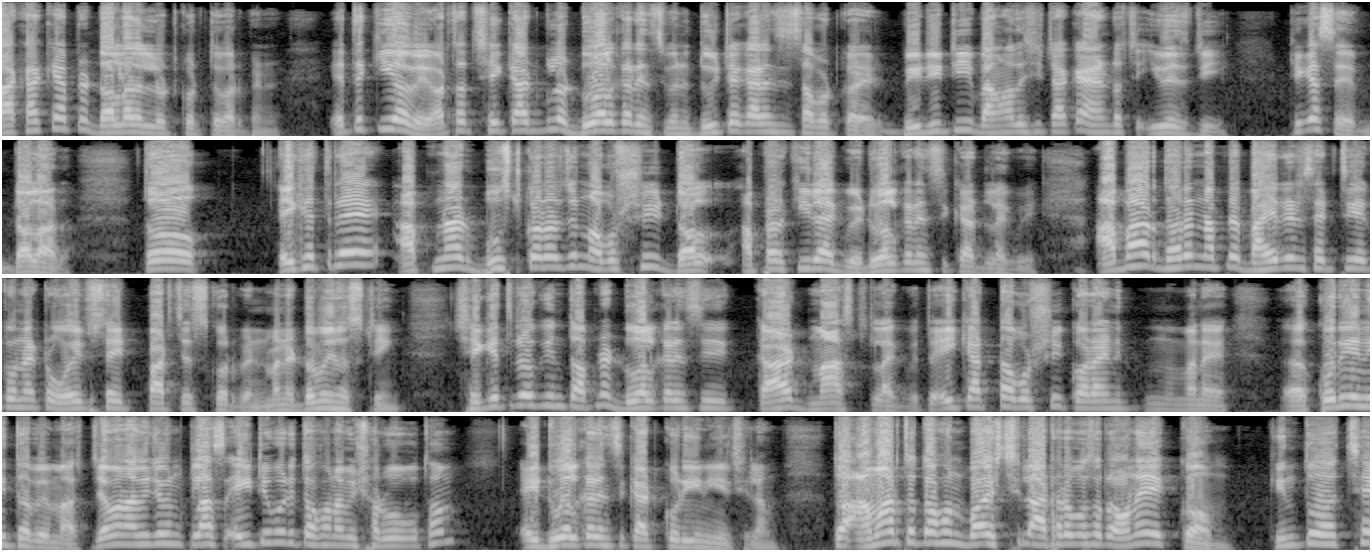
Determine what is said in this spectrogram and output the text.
টাকাকে আপনি ডলারে লোড করতে পারবেন। এতে কী হবে? অর্থাৎ সেই কার্ডগুলো ডুয়াল কারেন্সি মানে দুইটা কারেন্সি সাপোর্ট করে। বিডিটি বাংলাদেশি টাকা অ্যান্ড হচ্ছে ইউএসডি ঠিক আছে? ডলার তো এই ক্ষেত্রে আপনার বুস্ট করার জন্য অবশ্যই ডল আপনার কি লাগবে? ডুয়াল কারেন্সি কার্ড লাগবে। আবার ধরেন আপনি বাইরের সাইট থেকে কোনো একটা ওয়েবসাইট পারচেস করবেন মানে ডোমেন হোস্টিং সেক্ষেত্রেও কিন্তু আপনার ডুয়াল কারেন্সি কার্ড মাস্ট লাগবে। তো এই কার্ডটা অবশ্যই করাই মানে করিয়ে নিতে হবে মাস্ট যেমন আমি যখন ক্লাস এইটে পড়ি, তখন আমি সর্বপ্রথম এই ডুয়াল কারেন্সি কার্ড করিয়ে নিয়েছিলাম। তো আমার তো তখন বয়স ছিল আঠারো বছর অনেক কম, কিন্তু হচ্ছে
